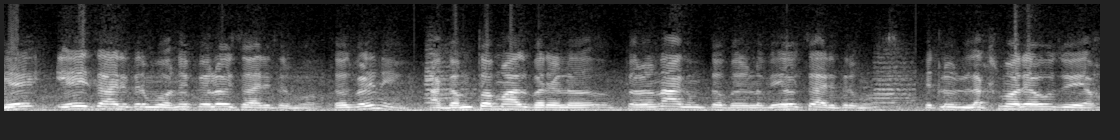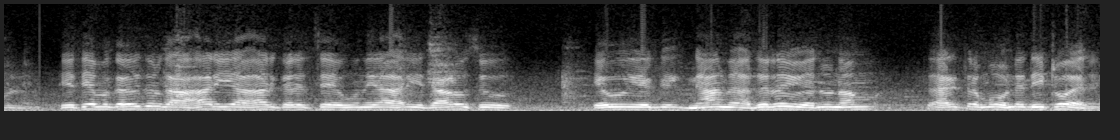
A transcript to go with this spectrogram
એ એ ચારિત્ર મોહ ને પેલો ચારિત્ર મોહ. સમજ પડે ને? આ ગમતો માલ ભરેલો પેલો ના ગમતો ભરેલો બે ચારિત્ર મોહ. એટલું લક્ષ્મ રહેવું જોઈએ આપણને. તેથી અમે કહ્યું હતું કે આહારી આહાર કરે છે હું ને આહારી જાણું છું. એવું એક જ્ઞાન હાજર રહ્યું એનું નામ ચારિત્ર મોહ ને. દીઠો એને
